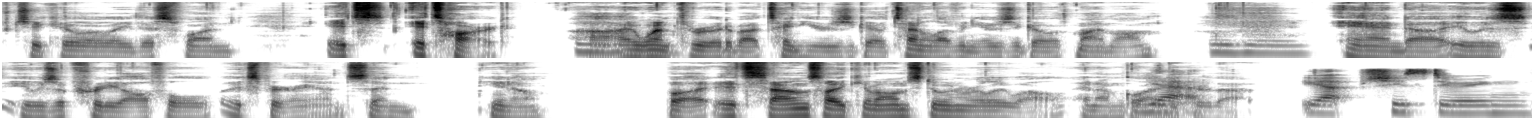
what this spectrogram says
particularly this one it's it's hard mm-hmm. uh, i went mm-hmm. through it about 10 years ago 10 11 years ago with my mom mm-hmm. and uh it was it was a pretty awful experience and you know but it sounds like your mom's doing really well and i'm glad yeah. to hear that yep she's doing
